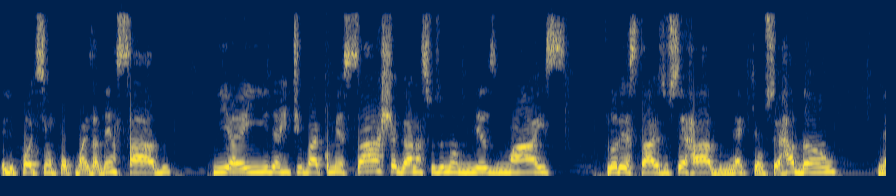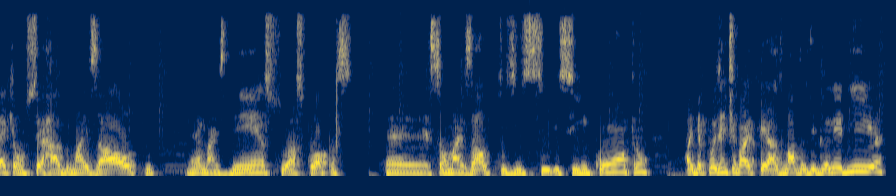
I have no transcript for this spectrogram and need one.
ele pode ser um pouco mais adensado, e aí a gente vai começar a chegar nas fisionomias mais florestais do cerrado, né? Que é o cerradão, né, que é um cerrado mais alto, né, mais denso, as copas é, são mais altas e se, e se, encontram. Aí depois a gente vai ter as matas de galeria,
